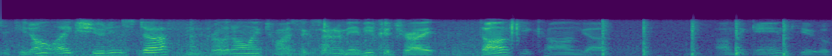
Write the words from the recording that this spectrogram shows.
if you don't like shooting stuff, and really don't like 2600, maybe you could try Donkey Konga uh, on the GameCube.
